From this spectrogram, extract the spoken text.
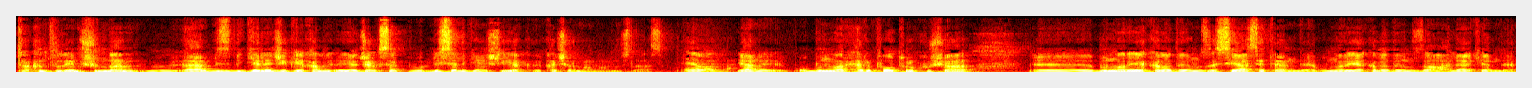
Takıntılıyım şundan. Eğer biz bir gelecek yakalayacaksak bu liseli gençliği kaçırmamamız lazım. Eyvallah. Yani bunlar Harry Potter kuşağı. Ee, bunları yakaladığımızda siyaseten de, bunları yakaladığımızda ahlaken de,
